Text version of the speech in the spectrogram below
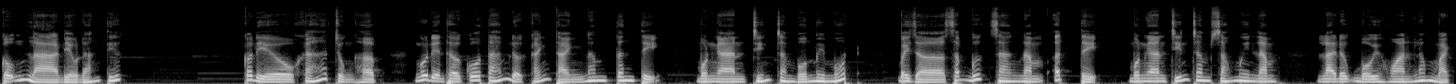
cũng là điều đáng tiếc. Có điều khá trùng hợp, ngôi điện thờ cô Tám được khánh thành năm Tân Tỵ 1941, bây giờ sắp bước sang năm Ất Tỵ 1965, lại được bồi hoàn long mạch.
